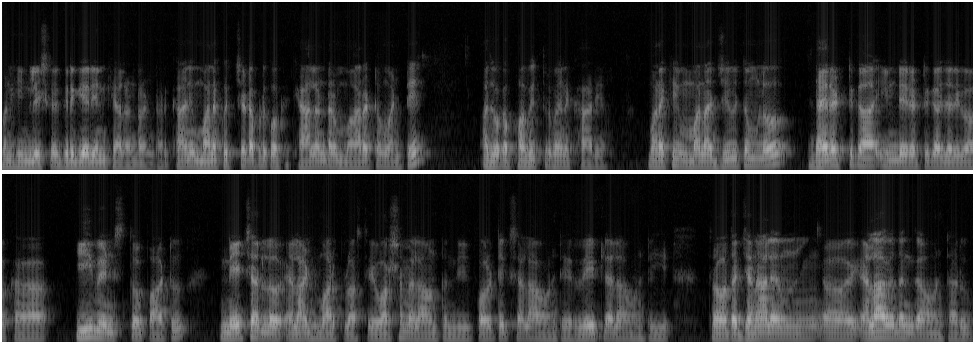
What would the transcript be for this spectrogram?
మనకి ఇంగ్లీష్గా గ్రిగేరియన్ క్యాలెండర్ అంటారు. కానీ మనకు వచ్చేటప్పటికి ఒక క్యాలెండర్ మారటం అంటే అది ఒక పవిత్రమైన కార్యం. మనకి మన జీవితంలో డైరెక్ట్గా ఇండైరెక్ట్గా జరిగే ఒక ఈవెంట్స్తో పాటు నేచర్లో ఎలాంటి మార్పులు వస్తాయి? వర్షం ఎలా ఉంటుంది? పాలిటిక్స్ ఎలా ఉంటాయి? రేట్లు ఎలా ఉంటాయి? తర్వాత జనాలు ఎలా విధంగా ఉంటారు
